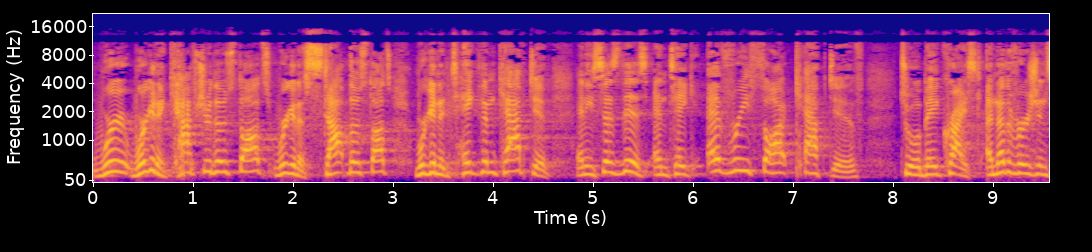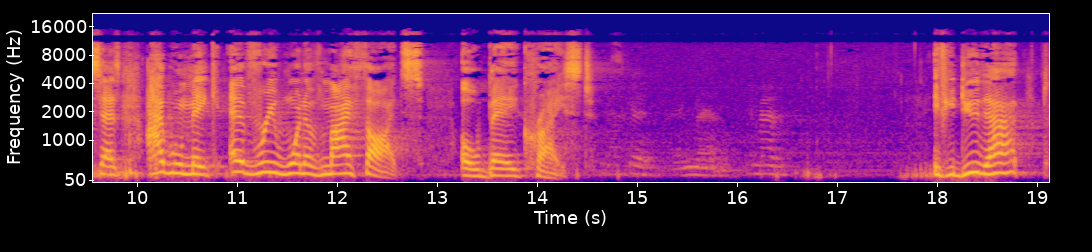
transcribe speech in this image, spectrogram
we're, we're going to capture those thoughts. We're going to stop those thoughts. We're going to take them captive. And he says this, and take every thought captive to obey Christ. Another version says, I will make every one of my thoughts obey Christ. If you do that,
